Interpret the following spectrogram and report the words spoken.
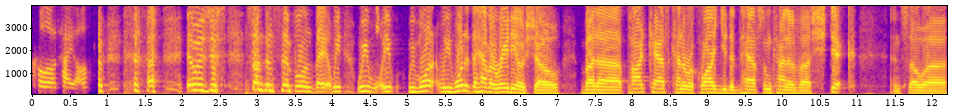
cool little title. it was just something simple and ba- we, we we we want we wanted to have a radio show, but uh, podcast kind of required you to have some kind of uh, shtick, and so uh,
